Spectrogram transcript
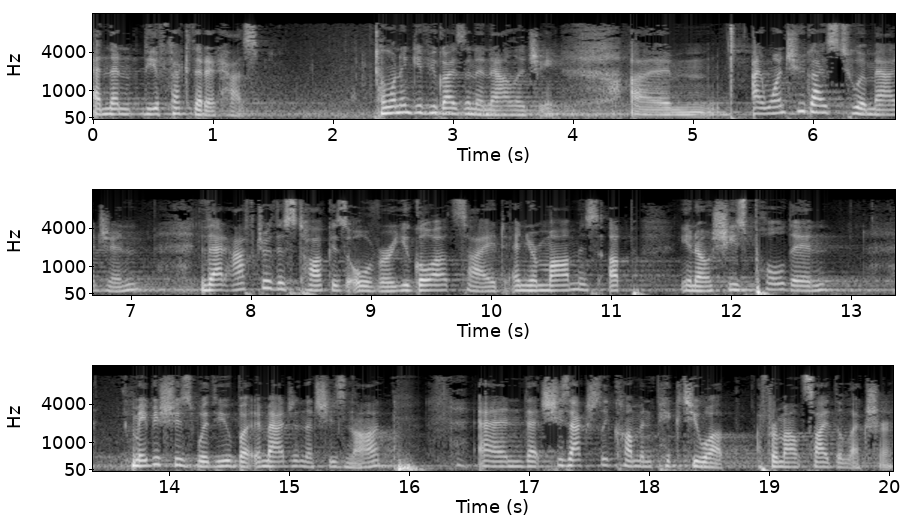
and then the effect that it has. I want to give you guys an analogy. Um, I want you guys to imagine that after this talk is over, you go outside and your mom is up, you know, she's pulled in. Maybe she's with you, but imagine that she's not. And that she's actually come and picked you up from outside the lecture.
